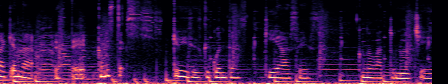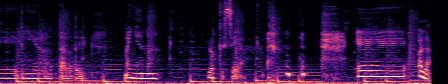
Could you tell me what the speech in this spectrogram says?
¿Qué onda? ¿Qué onda? Este, ¿cómo estás? ¿Qué dices? ¿Qué cuentas? ¿Qué haces? ¿Cómo va tu noche, día, tarde, mañana? Lo que sea. eh, hola.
